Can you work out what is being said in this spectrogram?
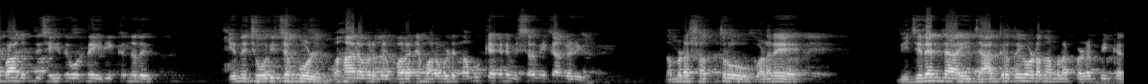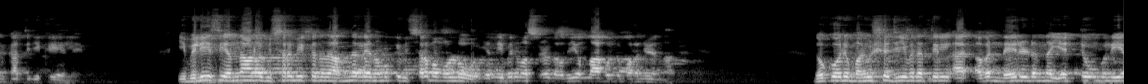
ഇബാദത്ത് ചെയ്തുകൊണ്ടേ ഇരിക്കുന്നത് എന്ന് ചോദിച്ചപ്പോൾ മഹാനവറുകൾ പറഞ്ഞ മറുപടി നമുക്ക് എങ്ങനെ വിശ്രമിക്കാൻ കഴിയും? നമ്മുടെ ശത്രു വളരെ വിജിലന്റായി ജാഗ്രതയോടെ നമ്മളെ പിഴപ്പിക്കാൻ കാത്തിരിക്കുകയല്ലേ? ഇബിലീസ് എന്നാണോ വിശ്രമിക്കുന്നത്? അന്നല്ലേ നമുക്ക് വിശ്രമമുള്ളൂ എന്ന് ഇബിൻ മസൂദ് റളിയല്ലാഹു പറഞ്ഞു എന്നാണ്. നോക്കൂ ഒരു മനുഷ്യ ജീവിതത്തിൽ അവൻ നേരിടുന്ന ഏറ്റവും വലിയ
